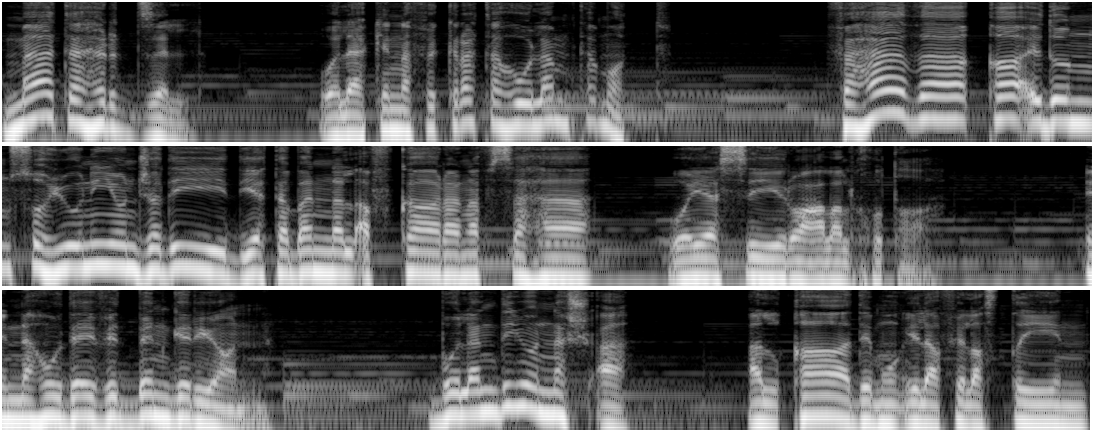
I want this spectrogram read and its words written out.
مات هرتزل ولكن فكرته لم تمت. فهذا قائد صهيوني جديد يتبنى الأفكار نفسها ويسير على الخطى. إنه ديفيد بن جريون بولندي النشأة. القادم إلى فلسطين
